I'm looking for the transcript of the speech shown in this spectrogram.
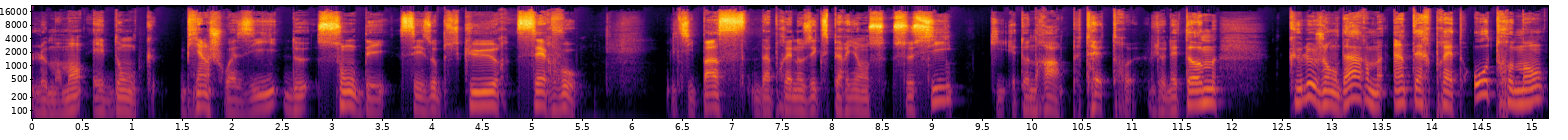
Le moment est donc bien choisi de sonder ces obscurs cerveaux. Il s'y passe, d'après nos expériences, ceci, qui étonnera peut-être l'honnête homme, que le gendarme interprète autrement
